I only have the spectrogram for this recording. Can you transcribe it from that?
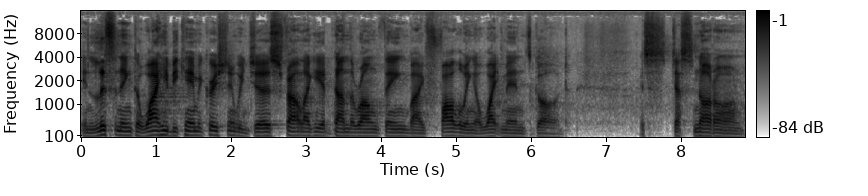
in listening to why he became a Christian. We just felt like he had done the wrong thing by following a white man's God. It's just not on.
